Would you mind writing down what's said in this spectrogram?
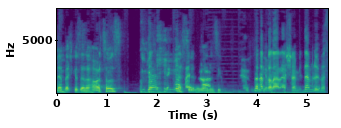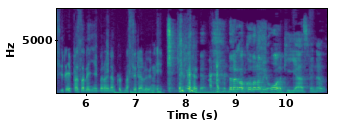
Nem megy közel a harchoz, Igen, Igen. lövöldözik. De nem talál el semmit. Nem lő messzire, épp ez a lényegben, hogy nem tud messzire lőni. De akkor valami ork íjász, vagy nem?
